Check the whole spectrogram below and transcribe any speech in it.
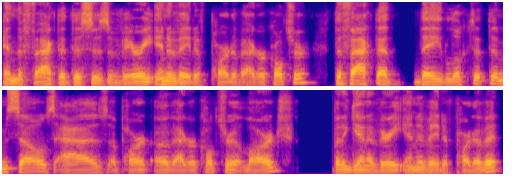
and the fact that this is a very innovative part of agriculture, the fact that they looked at themselves as a part of agriculture at large, but again, a very innovative part of it.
